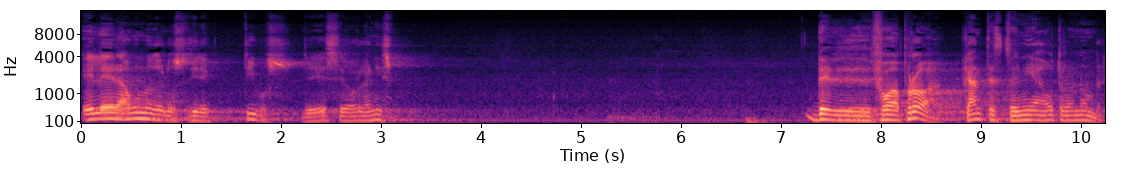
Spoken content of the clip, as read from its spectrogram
él era uno de los directivos de ese organismo, del FOAPROA, que antes tenía otro nombre.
